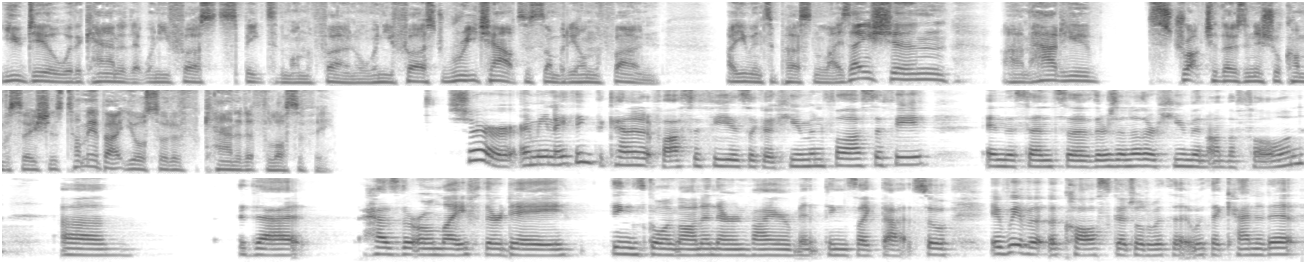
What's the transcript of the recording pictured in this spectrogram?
you deal with a candidate when you first speak to them on the phone or when you first reach out to somebody on the phone? Are you into personalization? Um, how do you structure those initial conversations? Tell me about your sort of candidate philosophy. Sure. I mean, I think the candidate philosophy is like a human philosophy in the sense of there's another human on the phone um, that has their own life, their day, things going on in their environment, things like that. So if we have a, a call scheduled with a with a candidate,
